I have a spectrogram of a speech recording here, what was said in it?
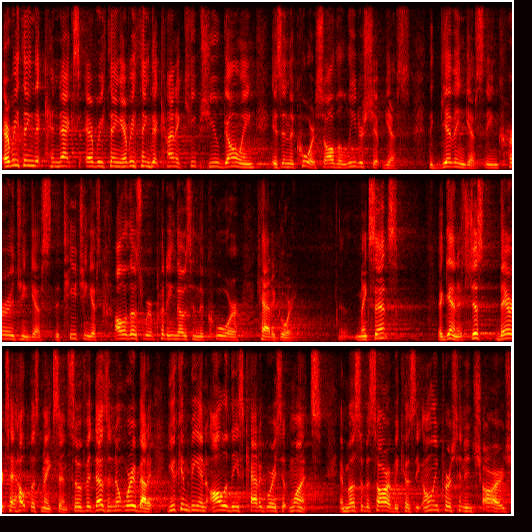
Everything that connects everything, everything that kind of keeps you going is in the core. So, all the leadership gifts, the giving gifts, the encouraging gifts, the teaching gifts, all of those, we're putting those in the core category. Make sense? Again, it's just there to help us make sense. So if it doesn't, don't worry about it. You can be in all of these categories at once. And most of us are because the only person in charge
